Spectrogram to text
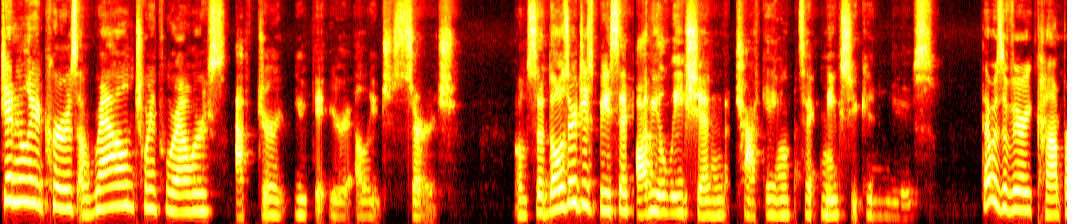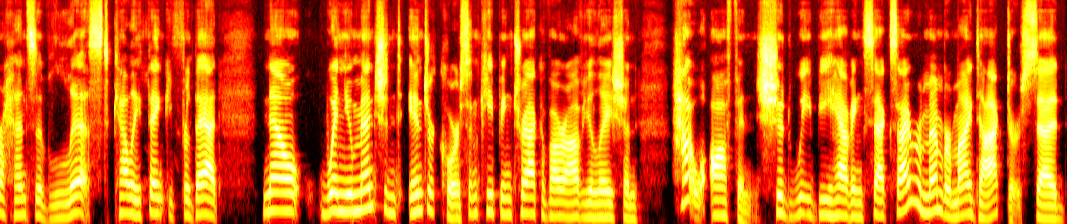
generally occurs around 24 hours after you get your LH surge. Um, so those are just basic ovulation tracking techniques you can use. That was a very comprehensive list. Kelly, thank you for that. Now, when you mentioned intercourse and keeping track of our ovulation, how often should we be having sex? I remember my doctor said,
